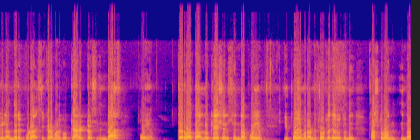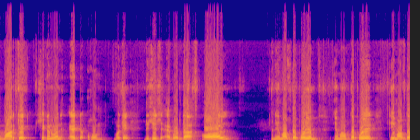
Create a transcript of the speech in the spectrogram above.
వీళ్ళందరికీ కూడా ఇక్కడ మనకు క్యారెక్టర్స్ ఇన్ ద పోయం తర్వాత లొకేషన్స్ ఇన్ ద పోయం. ఈ పోయం రెండు చోట్ల జరుగుతుంది. First one in the market second one at home okay this is about the all name of the poem name of the poet theme of the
